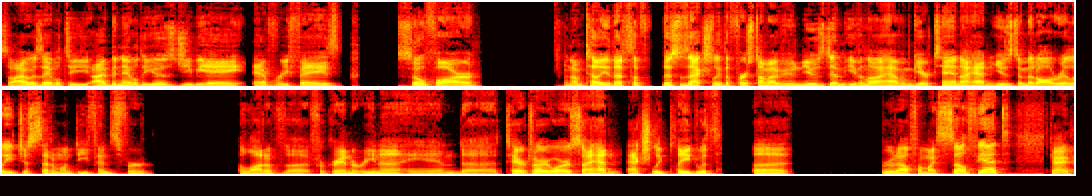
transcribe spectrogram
So I was able to. I've been able to use GBA every phase so far, and I'm telling you that's the. This is actually the first time I've even used him. Even though I have him gear ten, I hadn't used him at all really. Just set him on defense for a lot of uh, for Grand Arena and uh, Territory Wars. So I hadn't actually played with uh, Brood Alpha myself yet. Okay.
